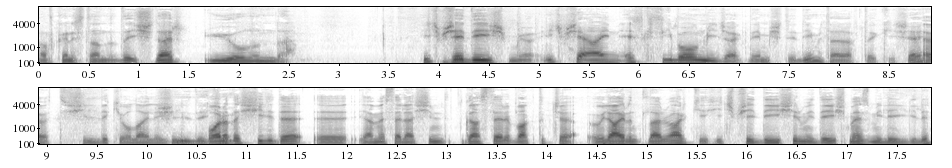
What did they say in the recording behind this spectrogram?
Afganistan'da da işler yolunda. Hiçbir şey değişmiyor. Hiçbir şey aynı eskisi gibi olmayacak demişti değil mi taraftaki şey? Evet Şili'deki olayla ilgili. Şili'deki Bu arada Şili'de e, ya mesela şimdi gazetelere baktıkça öyle ayrıntılar var ki hiçbir şey değişir mi değişmez mi ile ilgili.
